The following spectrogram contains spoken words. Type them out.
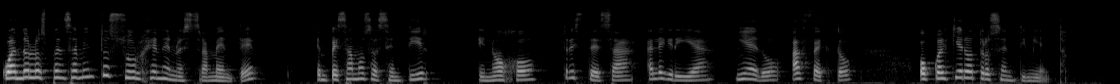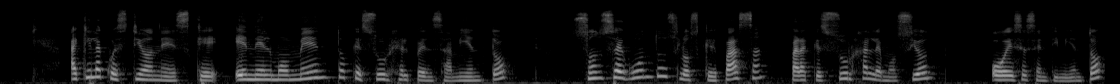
Cuando los pensamientos surgen en nuestra mente, empezamos a sentir enojo, tristeza, alegría, miedo, afecto o cualquier otro sentimiento. Aquí la cuestión es que en el momento que surge el pensamiento, son segundos los que pasan para que surja la emoción o ese sentimiento.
